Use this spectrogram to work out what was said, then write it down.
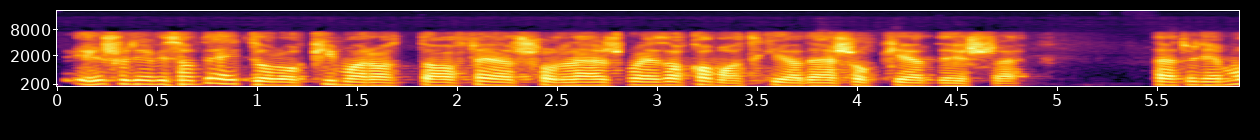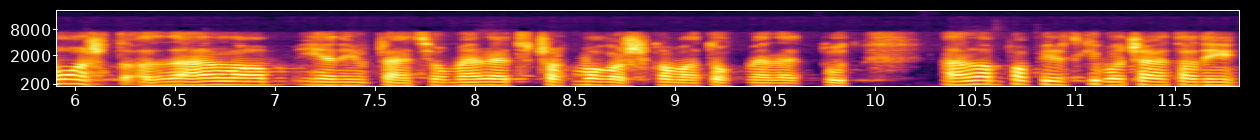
És ugye viszont egy dolog kimaradt a felsorolásba, ez a kamatkiadások kérdése. Tehát ugye most az állam ilyen infláció mellett csak magas kamatok mellett tud állampapírt kibocsátani,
